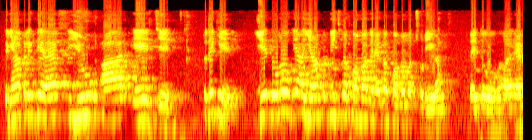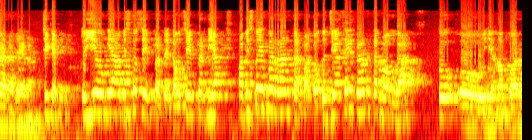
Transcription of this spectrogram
तो यहाँ पे लिख दिया S U R A J तो देखिए, ये दोनों हो गया, यहाँ पे बीच में कॉमा भी रहेगा कॉमा मत छोड़िएगा, नहीं तो एरर आ जाएगा, ठीक है? तो ये हो गया, अब इसको सेव कर देता हूँ सेव कर दिया। अब इसको एक बार रन कर पाता हूँ तो जैसे ही रन करवाऊँगा तो ओ, यहाँ पर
